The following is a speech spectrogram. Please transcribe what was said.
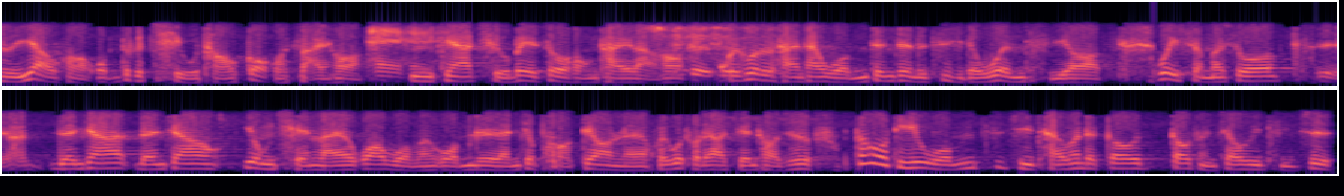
只要哈，我们这个球头够在哈，你家球被做红胎了哈。回过头谈谈我们真正的自己的问题哦，为什么说人家人家用钱来挖我们，我们的人就跑掉呢？回过头来要检讨，就是到底我们自己台湾的高高等教育体制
